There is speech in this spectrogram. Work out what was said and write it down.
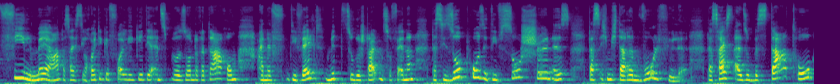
viel mehr. Das heißt, die heutige Folge geht ja insbesondere darum, eine, die Welt mitzugestalten, zu verändern, dass sie so positiv, so schön ist, dass ich mich da darin wohlfühle. Das heißt also, bis dato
